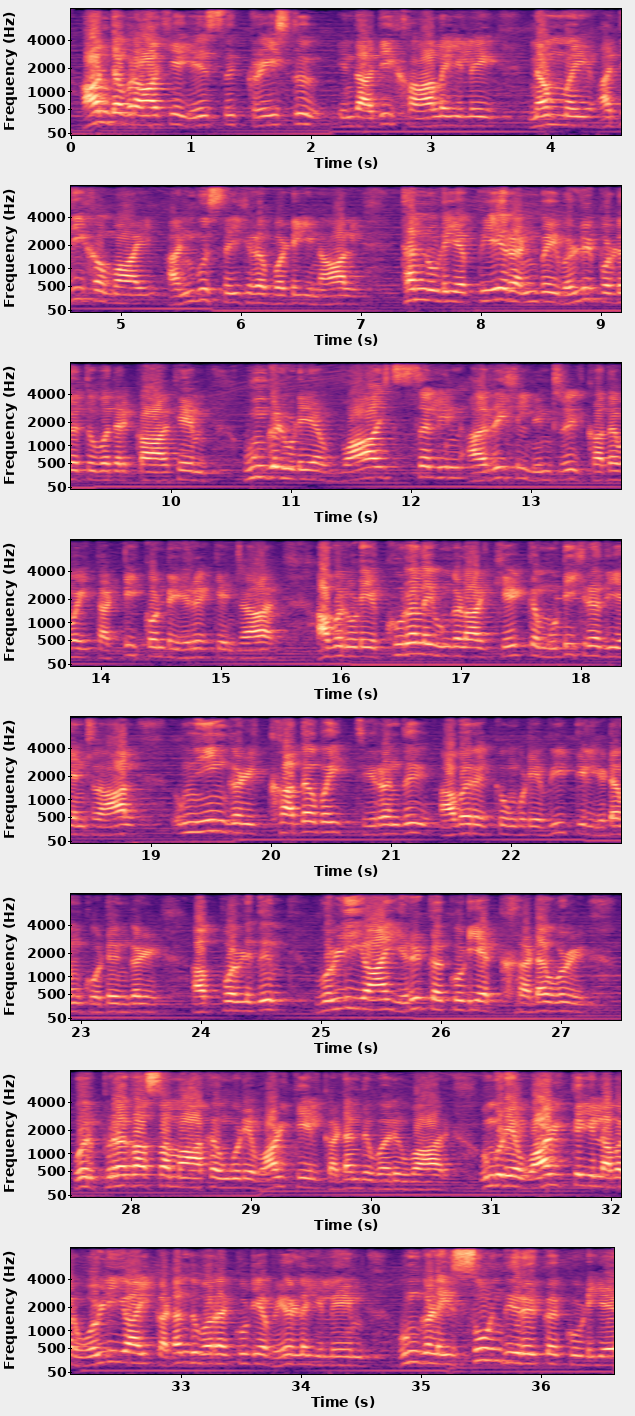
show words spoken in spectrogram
ஆண்டவராகிய இயேசு கிறிஸ்து இந்த அதிகாலையிலே நம்மை அதிகமாய் அன்பு செய்கிறபடியினால் தன்னுடைய பேரன்பை வெளிப்படுத்துவதற்காக உங்களுடைய வாசலின் அருகில் நின்று கதவை தட்டி கொண்டு இருக்கின்றார். அவருடைய குரலை உங்களால் கேட்க முடிகிறது என்றால் நீங்கள் கதவை திறந்து அவருக்கு உங்களுடைய வீட்டில் இடம் கொடுங்கள். அப்பொழுது ஒளியாய் இருக்கக்கூடிய கடவுள் ஒரு பிரகாசமாக உங்களுடைய வாழ்க்கையில் கடந்து வருவார். உங்களுடைய வாழ்க்கையில் அவர் ஒளியாய் கடந்து வரக்கூடிய வேளையிலே உங்களை சூழ்ந்து இருக்கக்கூடிய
